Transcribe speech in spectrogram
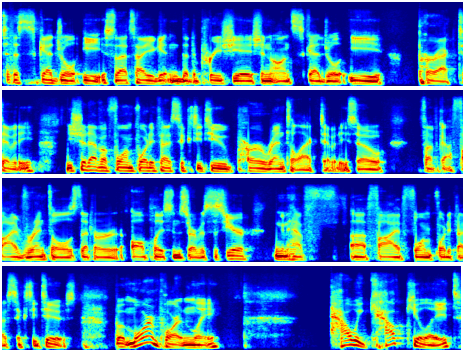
to Schedule E. So that's how you're getting the depreciation on Schedule E per activity. You should have a form 4562 per rental activity. So if I've got five rentals that are all placed in service this year, I'm going to have uh, five Form 4562s. But more importantly, how we calculate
